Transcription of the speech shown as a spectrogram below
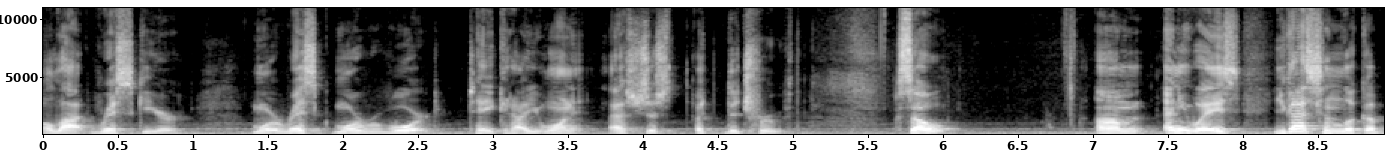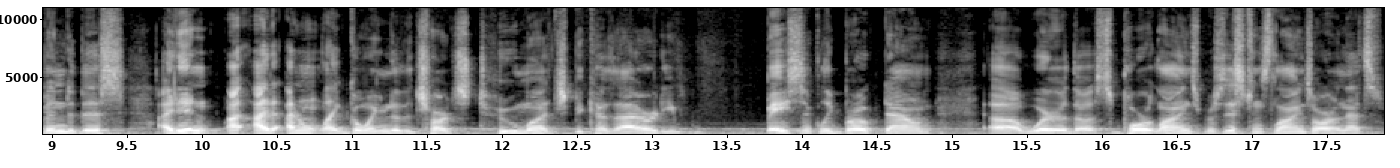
a lot riskier more risk, more reward. Take it how you want it. That's just a, the truth. So, um, anyways, you guys can look up into this. I didn't. I, I don't like going into the charts too much because I already basically broke down uh, where the support lines, resistance lines are, and that's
